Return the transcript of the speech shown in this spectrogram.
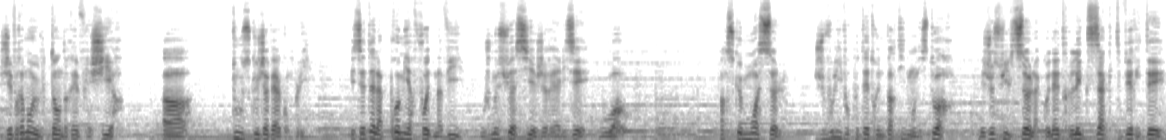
j'ai vraiment eu le temps de réfléchir à tout ce que j'avais accompli. Et c'était la première fois de ma vie où je me suis assis et j'ai réalisé Waouh Parce que moi seul, je vous livre peut-être une partie de mon histoire, mais je suis le seul à connaître l'exacte vérité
